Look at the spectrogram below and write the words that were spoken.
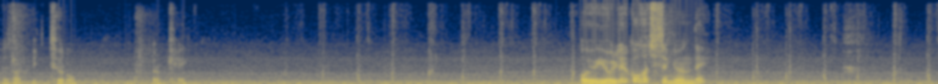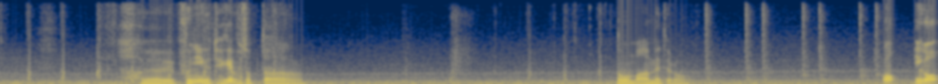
그래서 밑으로 이렇게 어 여기 열릴 것 같이 생겼는데? 야, 여기 분위기가 되게 무섭다 너무 마음에 들어 어? 이거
